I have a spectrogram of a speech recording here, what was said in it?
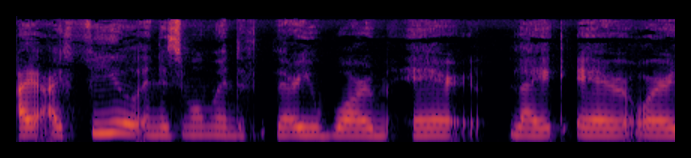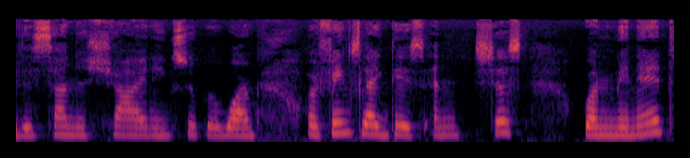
i i feel in this moment very warm air like air or the sun is shining super warm or things like this. And just one minute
